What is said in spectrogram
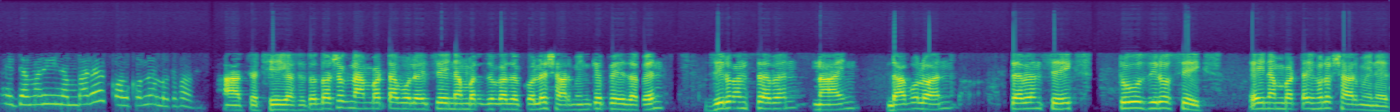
এই যে আমার এই নাম্বারে কল করলে আমাকে পাবে। আচ্ছা ঠিক আছে। তো দর্শক নাম্বারটা বলেছি এই নাম্বারে যোগাযোগ করলে শারমিনকে পেয়ে যাবেন। Zero one seven nine double one seven six two zero six. এই নাম্বারটাই হলো শারমিনের।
